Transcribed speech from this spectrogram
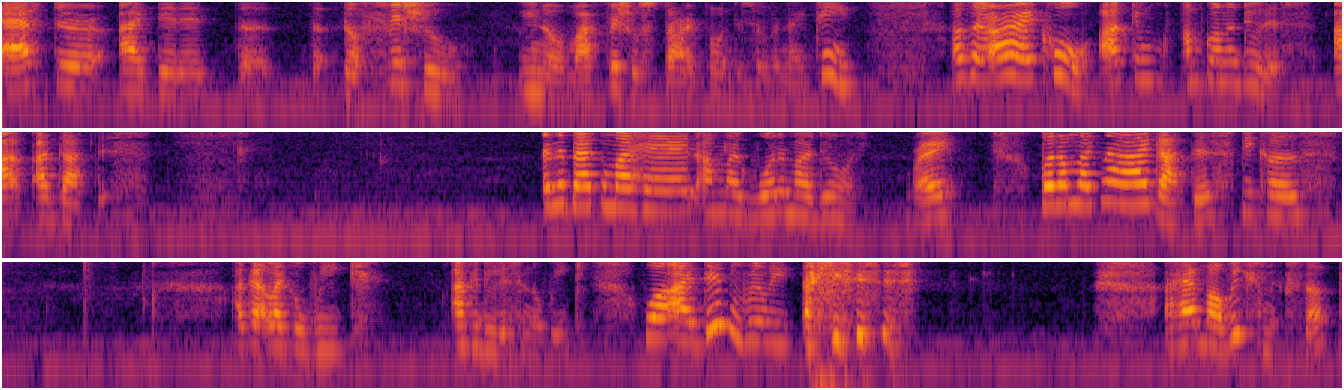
after I did it, the, the, the official, you know, my official start on December 19th, I was like, all right, cool. I can, I'm going to do this. I, I got this. In the back of my head, I'm like, what am I doing? Right? But I'm like, nah, I got this because I got like a week. I could do this in a week. Well, I didn't really. I had my weeks mixed up,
